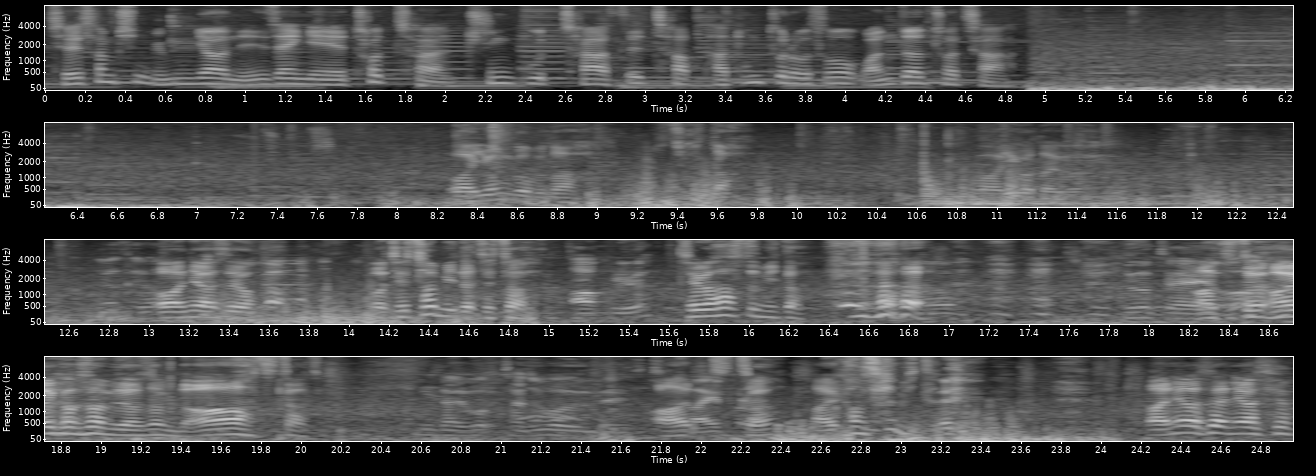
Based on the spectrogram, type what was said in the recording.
제 36년 인생의 첫 차, 중고차, 새 차 다 통틀어서 완전 첫 차. 와 이건가 보다. 미쳤다. 와 이거다 이거. 안녕하세요. 어, 안녕하세요. 어, 제 차입니다, 제 차. 아 그래요? 제가 샀습니다. 구독자예요. 아 진짜, 아 감사합니다, 감사합니다. 아 진짜. 잘 보- 자주 보는데. 아 와이프랑. 진짜? 아 감사합니다. 안녕하세요, 안녕하세요.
